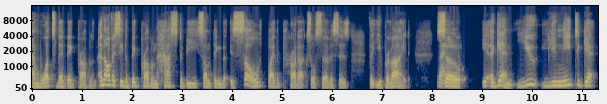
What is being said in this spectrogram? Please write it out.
and what's their big problem and obviously the big problem has to be something that is solved by the products or services that you provide right. so again you you need to get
